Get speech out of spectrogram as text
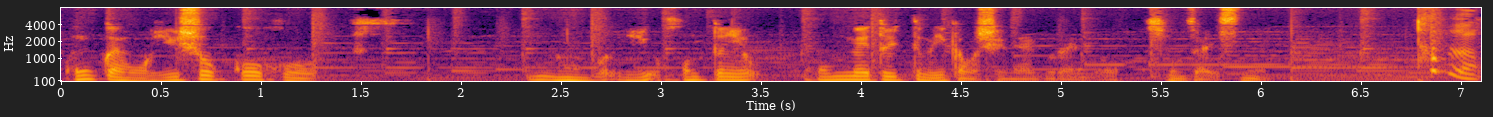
今回も優勝候補、うん本当に本命と言ってもいいかもしれないぐらいの存在ですね。多分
